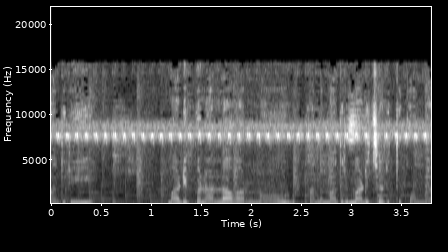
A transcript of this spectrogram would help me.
மாதிரி. மடிப்பு நல்லா வரணும். அந்த மாதிரி மடித்து எடுத்துக்கோங்க.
